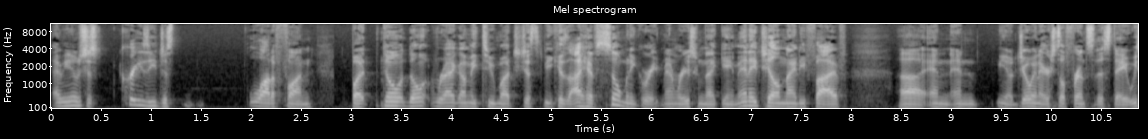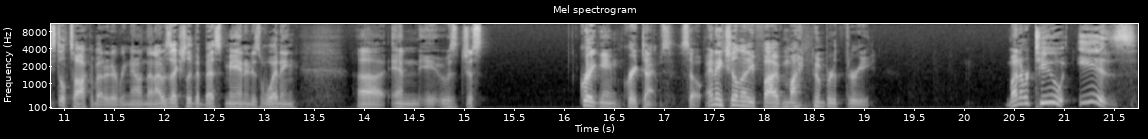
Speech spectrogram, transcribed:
I mean, it was just crazy, just a lot of fun. But don't don't rag on me too much, just because I have so many great memories from that game. NHL '95. Uh, and and you know Joey and I are still friends to this day. We still talk about it every now and then. I was actually the best man at his wedding, uh, and it was just Great game, great times. So NHL 95, my number three. My number two is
